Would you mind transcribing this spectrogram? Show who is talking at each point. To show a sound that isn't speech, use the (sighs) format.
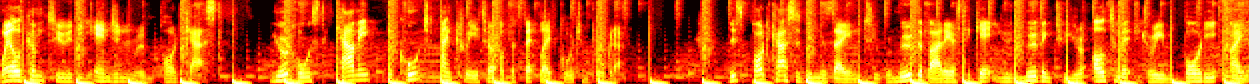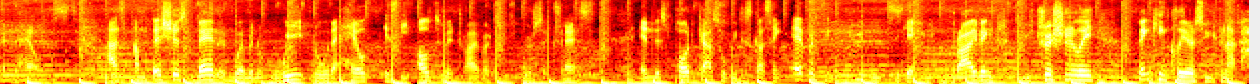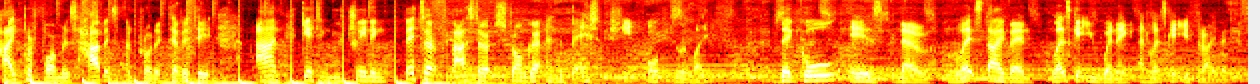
Speaker 1: Welcome to the Engine Room podcast. Your host, Cami, the coach and creator of the Fit Life Coaching Program. This podcast has been designed to remove the barriers to get you moving to your ultimate dream body, mind, and health. As ambitious men and women, we know that health is the ultimate driver to your success. In this podcast, we'll be discussing everything you need to get you thriving nutritionally, thinking clear so you can have high performance habits and productivity, and getting you training fitter, faster, stronger, and the best shape of your life. The goal is now. Let's dive in, let's get you winning, and let's get you thriving.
